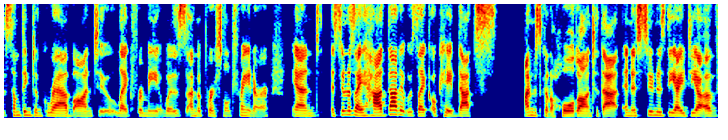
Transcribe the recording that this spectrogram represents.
something to grab onto. Like for me, it was I'm a personal trainer. And as soon as I had that, it was like, okay, that's I'm just gonna hold on to that. And as soon as the idea of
